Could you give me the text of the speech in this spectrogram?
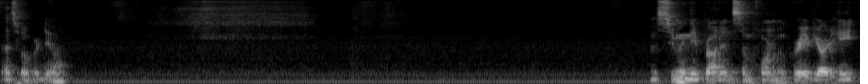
that's what we're doing. I'm assuming they brought in some form of graveyard hate.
